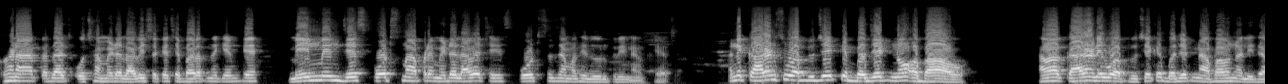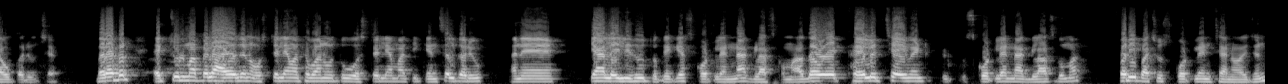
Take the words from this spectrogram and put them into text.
ઘણા કદાચ ઓછા મેડલ આવી શકે છે ભારતને, કેમ કે મેઇન મેઇન જે સ્પોર્ટ્સમાં આપણે મેડલ આવે છે, એ સ્પોર્ટ્સ જ આમાંથી દૂર કરી નાખ્યા છે. અને કારણ શું આપ્યું છે કે બજેટનો અભાવ. આમાં કારણ એવું આપ્યું છે કે બજેટના અભાવના લીધે આવું કર્યું છે. બરાબર? એકચ્યુઅલમાં પેલા આયોજન ઓસ્ટ્રેલિયામાં થવાનું હતું, ઓસ્ટ્રેલિયામાંથી કેન્સલ કર્યું અને ક્યાં લઈ લીધું તો કે સ્કોટલેન્ડના ગ્લાસ્કોમાં અગાઉ એક થયેલું જ છે ઇવેન્ટ સ્કોટલેન્ડના ગ્લાસ્કોમાં ફરી પાછું સ્કોટલેન્ડ છે આનું આયોજન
